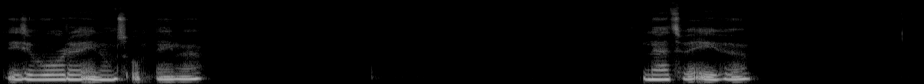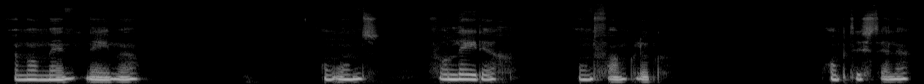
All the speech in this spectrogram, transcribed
deze woorden in ons opnemen, laten we even een moment nemen om ons volledig ontvankelijk op te stellen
